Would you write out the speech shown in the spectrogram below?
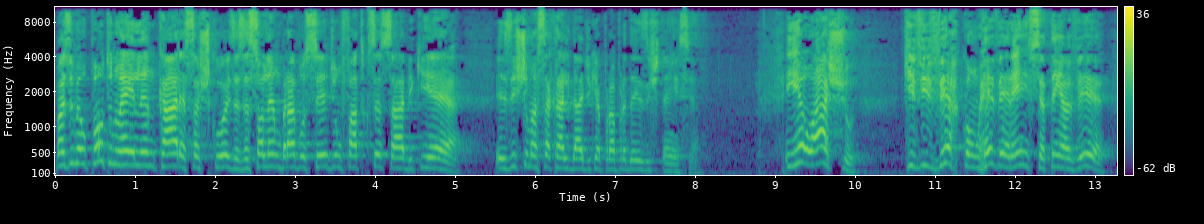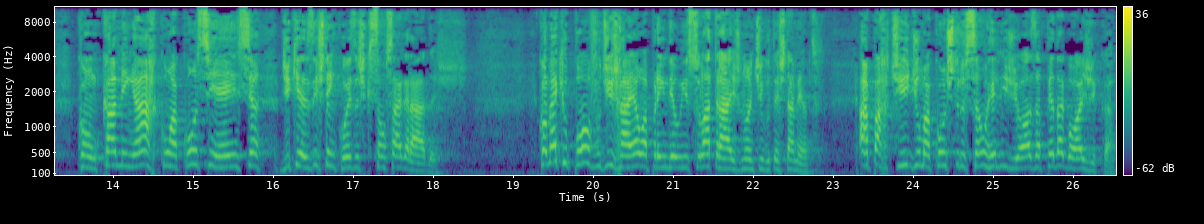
Mas o meu ponto não é elencar essas coisas, é só lembrar você de um fato que você sabe, que é: existe uma sacralidade que é própria da existência. E eu acho que viver com reverência tem a ver com caminhar com a consciência de que existem coisas que são sagradas. Como é que o povo de Israel aprendeu isso lá atrás, no Antigo Testamento? A partir de uma construção religiosa pedagógica.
